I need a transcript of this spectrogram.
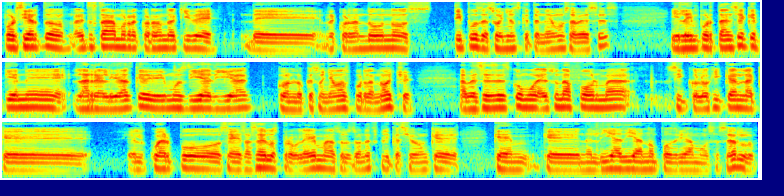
Por cierto, ahorita estábamos recordando aquí de, de recordando unos tipos de sueños que tenemos a veces y la importancia que tiene la realidad que vivimos día a día con lo que soñamos por la noche. A veces es como es una forma psicológica en la que el cuerpo se deshace de los problemas o les da una explicación que, que, en el día a día no podríamos hacerlo.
